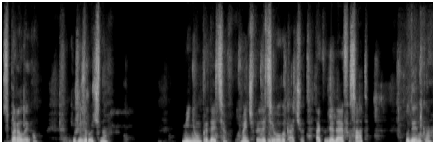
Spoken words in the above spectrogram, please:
з переливом. Дуже зручно мінімум прийдеться, менше прийдеться його викачувати. Так виглядає фасад будинка.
